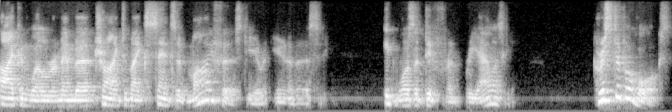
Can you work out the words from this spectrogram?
I can well remember trying to make sense of my first year at university. It was a different reality. Christopher Hawkes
